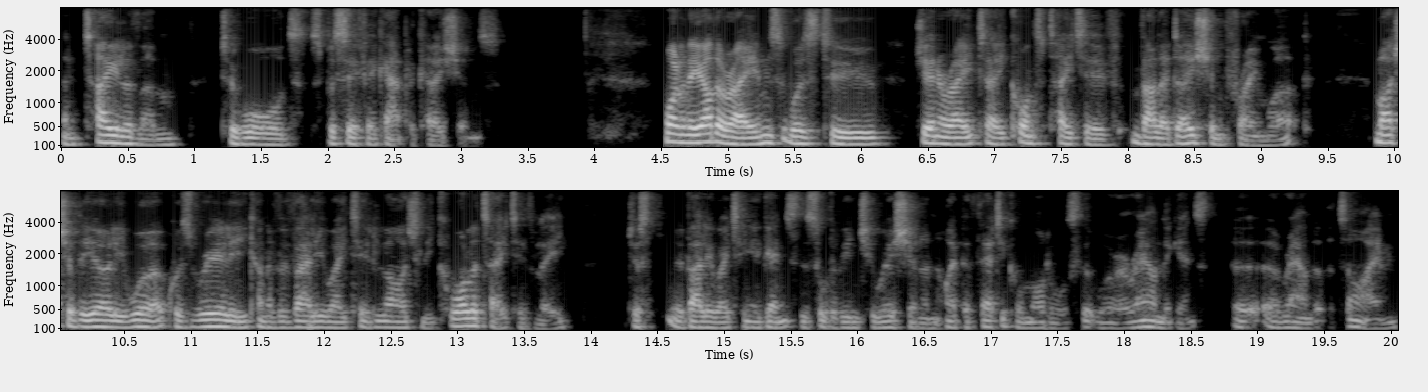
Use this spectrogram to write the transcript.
and tailor them towards specific applications. One of the other aims was to generate a quantitative validation framework. Much of the early work was really kind of evaluated largely qualitatively, just evaluating against the sort of intuition and hypothetical models that were around against uh, around at the time.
